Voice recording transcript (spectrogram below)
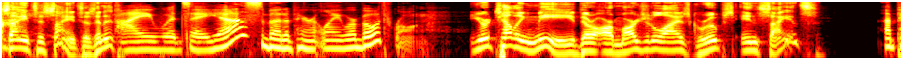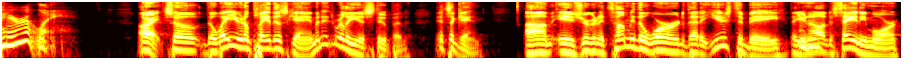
Science is science, isn't it? I would say yes, but apparently we're both wrong. You're telling me there are marginalized groups in science? Apparently. All right. So the way you're going to play this game, and it really is stupid. It's a game. Um, is you're going to tell me the word that it used to be that you're Mm-hmm. not allowed to say anymore,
